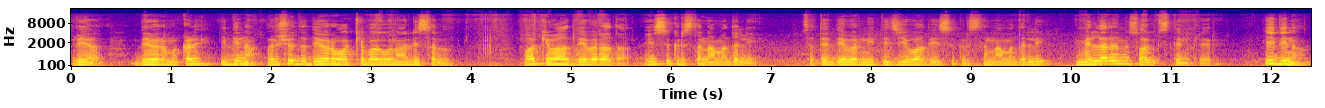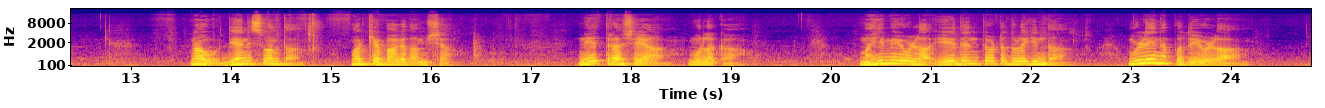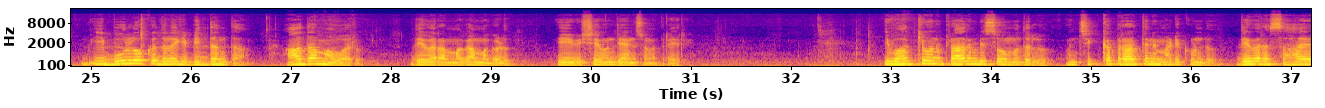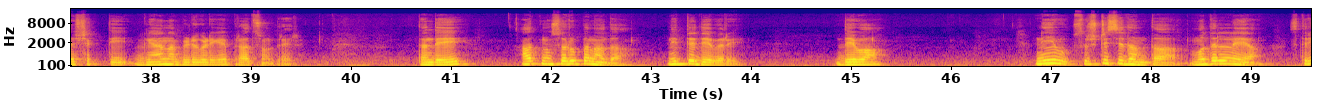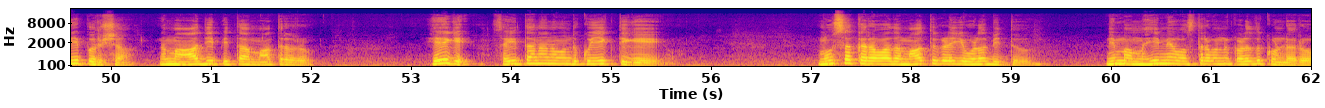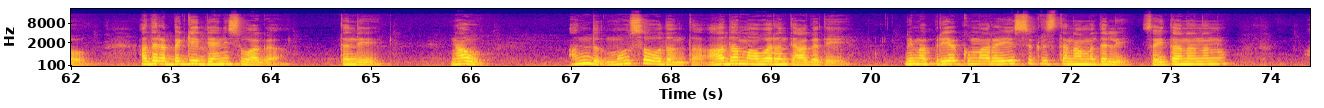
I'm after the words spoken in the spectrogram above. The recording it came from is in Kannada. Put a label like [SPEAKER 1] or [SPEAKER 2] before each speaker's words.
[SPEAKER 1] ಪ್ರಿಯ ದೇವರ ಮಕ್ಕಳೇ, ಈ ದಿನ ಪರಿಶುದ್ಧ ದೇವರ ವಾಕ್ಯ ಭಾಗವನ್ನು ಆಲಿಸಲು ವಾಕ್ಯವಾದ ದೇವರಾದ ಯೇಸು ಕ್ರಿಸ್ತ ನಾಮದಲ್ಲಿ, ಸತ್ಯ ದೇವರ, ನೀತಿ ಜೀವಾದ ಯೇಸು ಕ್ರಿಸ್ತ ನಾಮದಲ್ಲಿ ನಿಮ್ಮೆಲ್ಲರನ್ನು ಸ್ವಾಗತಿಸ್ತೇನೆ ಪ್ರಿಯರಿ. ಈ ದಿನ ನಾವು ಧ್ಯಾನಿಸುವಂಥ ವಾಕ್ಯ ಭಾಗದ ಅಂಶ, ನೇತ್ರಾಶಯ ಮೂಲಕ ಮಹಿಮೆಯುಳ್ಳ ಏದೆನ್ ತೋಟದೊಳಗಿಂದ ಮುಳ್ಳಿನ ಪೊದೆಯುಳ್ಳ ಈ ಭೂಲೋಕದೊಳಗೆ ಬಿದ್ದಂಥ ಆದಾಮ ಅವರು, ದೇವರ ಮಗ ಮಗಳು. ಈ ವಿಷಯವನ್ನು ಧ್ಯಾನಿಸೋಣ ಪ್ರೇರಿ ಈ ವಾಕ್ಯವನ್ನು ಪ್ರಾರಂಭಿಸುವ ಮೊದಲು ಒಂದು ಚಿಕ್ಕ ಪ್ರಾರ್ಥನೆ ಮಾಡಿಕೊಂಡು ದೇವರ ಸಹಾಯ, ಶಕ್ತಿ, ಜ್ಞಾನ, ಬಿಡುಗಡೆಗೆ ಪ್ರಾರ್ಥಿಸೋಣ ಪ್ರೇರಿ ತಂದೆಯೇ ಆತ್ಮಸ್ವರೂಪನಾದ ನಿತ್ಯ ದೇವರೇ, ದೇವ, ನೀವು ಸೃಷ್ಟಿಸಿದಂಥ ಮೊದಲನೆಯ ಸ್ತ್ರೀ ಪುರುಷ, ನಮ್ಮ ಆದಿ ಪಿತ ಮಾತ್ರರು, ಹೇಗೆ ಸೈತಾನನ ಒಂದು ಕುಯುಕ್ತಿಗೆ ಮೋಸಕರವಾದ ಮಾತುಗಳಿಗೆ ಒಳಬಿದ್ದು ನಿಮ್ಮ ಮಹಿಮೆ ವಸ್ತ್ರವನ್ನು ಕಳೆದುಕೊಂಡರು, ಅದರ ಬಗ್ಗೆ ಧ್ಯಾನಿಸುವಾಗ, ತಂದೆ, ನಾವು ಅಂದು ಮೋಸ ಹೋದಂಥ ಆದಾಮ ಅವರಂತೆ ಆಗದೆ, ನಿಮ್ಮ ಪ್ರಿಯ ಕುಮಾರ ಯೇಸು ಕ್ರಿಸ್ತ ನಾಮದಲ್ಲಿ ಸೈತಾನನನ್ನು,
